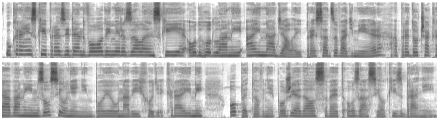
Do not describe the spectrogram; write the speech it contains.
Ukrajinský prezident Volodymyr Zelenský je odhodlaný aj naďalej presadzovať mier a pred očakávaným zosilnením bojov na východe krajiny opätovne požiadal svet o zásielky zbraní.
